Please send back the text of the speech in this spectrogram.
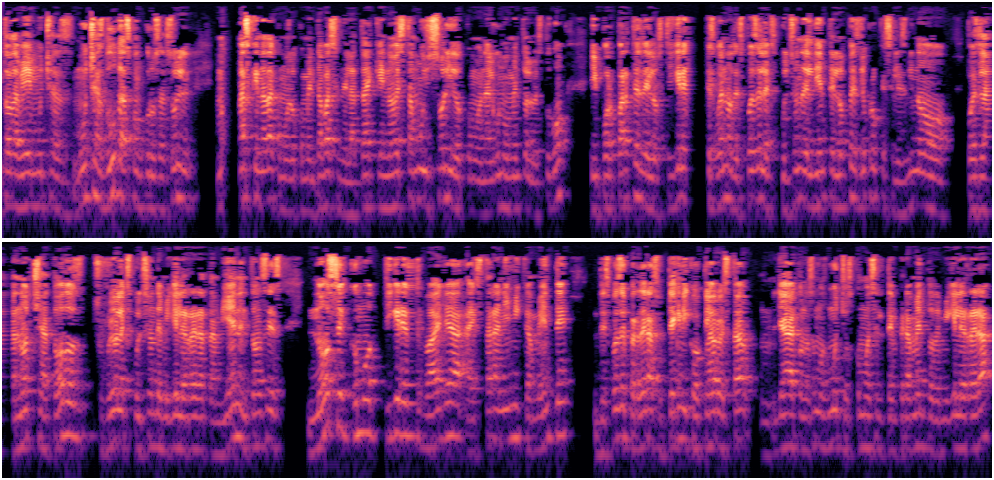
todavía hay muchas, muchas dudas con Cruz Azul más que nada, como lo comentabas en el ataque, no está muy sólido como en algún momento lo estuvo. Y por parte de los Tigres, bueno, después de la expulsión del Diente López, yo creo que se les vino pues la noche a todos. Sufrió la expulsión de Miguel Herrera también. Entonces, no sé cómo Tigres vaya a estar anímicamente después de perder a su técnico. Claro está, ya conocemos muchos cómo es el temperamento de Miguel Herrera,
